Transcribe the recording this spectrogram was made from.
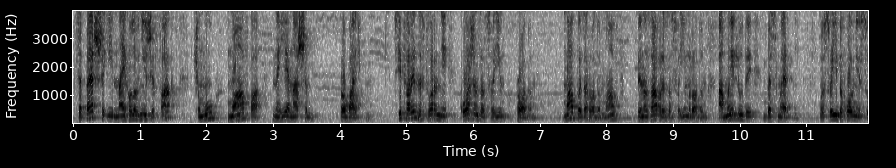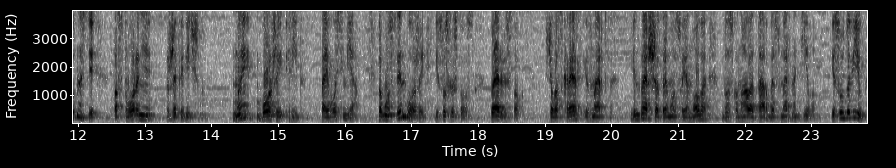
Це перший і найголовніший факт, чому мавпа не є нашим пробатьком. Всі тварини створені кожен за своїм родом. Мавпи за родом мавп, динозаври за своїм родом, а ми, люди, безсмертні, у своїй духовній сутності та створені жити вічно. Ми Божий рід та його сім'я. Тому Син Божий, Ісус Христос, первісток, що воскрес із мертвих. Він перший отримав своє нове, досконале та безсмертне тіло. Ісус довів,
